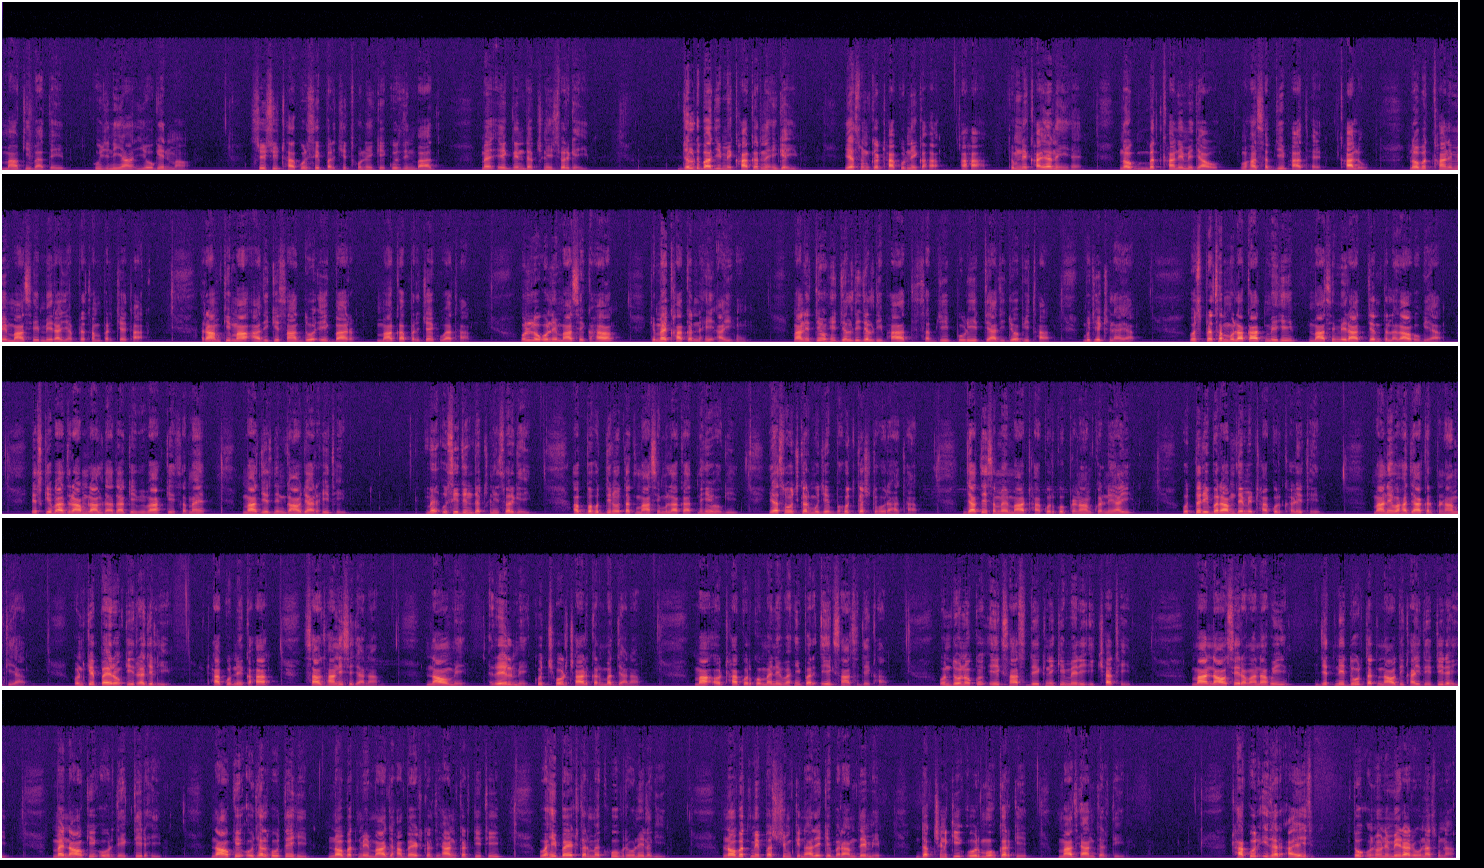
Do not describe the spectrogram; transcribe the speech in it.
माँ की बातें पूजनिया योगेन माँ। श्री श्री ठाकुर से परिचित होने के कुछ दिन बाद मैं एक दिन दक्षिणेश्वर गई। जल्दबाजी में खाकर नहीं गई। यह सुनकर ठाकुर ने कहा, आहा, तुमने खाया नहीं है। नौबत खाने में जाओ, वहाँ सब्ज़ी भात है, खा लो। नौबत खाने में माँ से मेरा यह प्रथम परिचय था। राम की माँ आदि के साथ दो एक बार माँ का परिचय हुआ था। उन लोगों ने माँ से कहा कि मैं खाकर नहीं आई हूँ। माँ ने त्यों ही जल्दी जल्दी भात, सब्ज़ी, पूड़ी इत्यादि जो भी था, मुझे खिलाया। उस प्रथम मुलाकात में ही माँ से मेरा अत्यंत लगाव हो गया। इसके बाद रामलाल दादा के विवाह के समय माँ जिस दिन गाँव जा रही थी, मैं उसी दिन दक्षिणेश्वर गई। अब बहुत दिनों तक माँ से मुलाकात नहीं होगी, यह सोचकर मुझे बहुत कष्ट हो रहा था। जाते समय माँ ठाकुर को प्रणाम करने आई। उत्तरी बरामदे में ठाकुर खड़े थे। माँ ने वहाँ जाकर प्रणाम किया। उनके पैरों की रज ली। ठाकुर ने कहा, सावधानी से जाना। नाव में, रेल में कुछ छोड़ छाड़ कर मत जाना। माँ और ठाकुर को मैंने वहीं पर एक सांस देखा। उन दोनों को एक सांस देखने की मेरी इच्छा थी। माँ नाव से रवाना हुई। जितनी दूर तक नाव दिखाई देती रही मैं नाव की ओर देखती रही। नाव के ओझल होते ही नौबत में माँ जहाँ बैठकर ध्यान करती थी, वहीं बैठकर मैं खूब रोने लगी। नौबत में पश्चिम किनारे के बरामदे में दक्षिण की ओर मुँह करके माँ ध्यान करती। ठाकुर इधर आए तो उन्होंने मेरा रोना सुना।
